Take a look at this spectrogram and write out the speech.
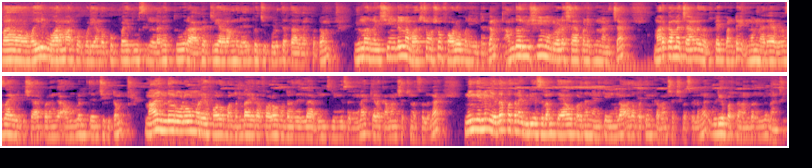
வ வயல் ஓரமாக இருக்கக்கூடிய அந்த குப்பை தூசுகள் எல்லாமே தூர அகற்றி அதெல்லாம் வந்து நெருப்பு வச்சு கொளுத்துறதாக இருக்கட்டும். இது மாதிரியான விஷயங்கள் நான் வருஷம் வருஷம் ஃபாலோ பண்ணிக்கிட்டு இருக்கேன். அந்த ஒரு விஷயம் உங்களோட ஷேர் பண்ணிக்கணும்னு நினச்சேன். மறக்காமல் சேனலை சப்ஸ்கிரைப் பண்ணிட்டு இன்னும் நிறையா விவசாயிகளுக்கு ஷேர் பண்ணுங்கள் அவங்களும் தெரிஞ்சுக்கிட்டோம். நான் இந்த ஒரு உழவு முறையை ஃபாலோ பண்ணுறேன்டா இதை ஃபாலோ பண்ணுறது இல்லை அப்படின்னு சொல்லி நீங்கள் சொன்னீங்கன்னா கீழே கமெண்ட் செக்ஷனில் சொல்லுங்கள் நீங்கள் இன்னும் எதை பற்றின வீடியோஸ் எல்லாம் தேவைப்படுதுன்னு நினைக்கிறீங்களோ அதை பற்றியும் கமெண்ட் செக்ஷனில் சொல்லுங்கள் வீடியோ பார்த்த நண்பர்களுக்கு நன்றி.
